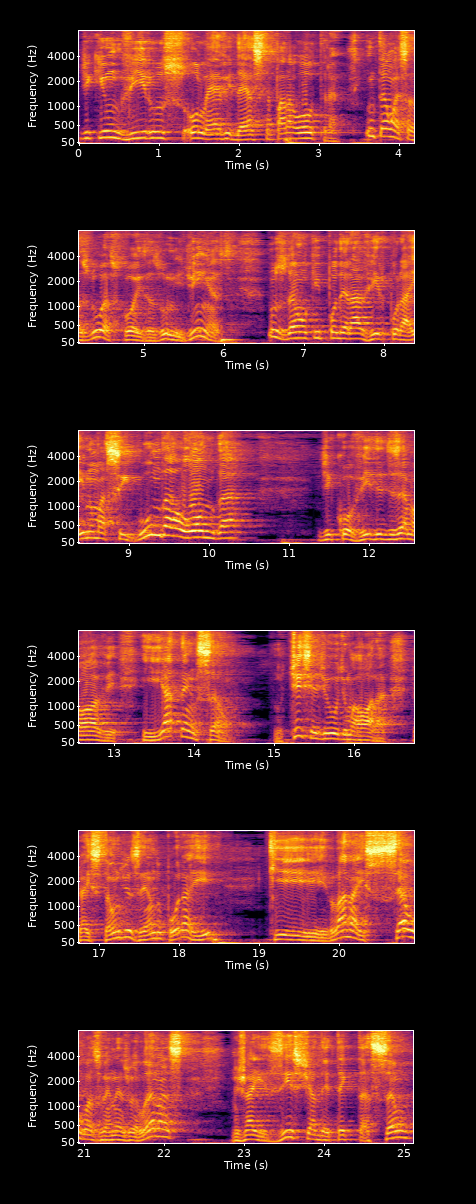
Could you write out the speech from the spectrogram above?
de que um vírus o leve desta para outra. Então, essas duas coisas unidinhas nos dão o que poderá vir por aí numa segunda onda de Covid-19. E atenção, notícia de última hora, já estão dizendo por aí que lá nas selvas venezuelanas já existe a detectação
